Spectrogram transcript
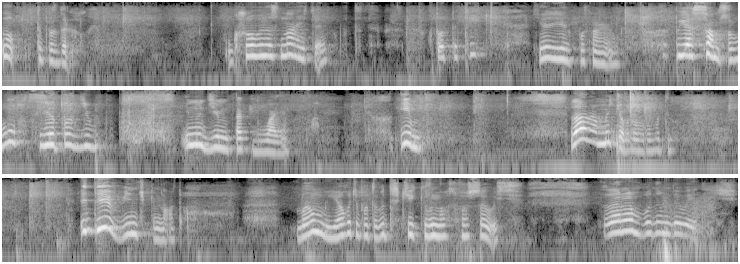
Ну, типу, з. Якщо ви не знаєте, хто такий, я їх познаю. Я сам забув, я тоді іноді так буває. І зараз ми що будемо робити? Іди в іншу кімнату. Мам, я хочу подивитися, скільки в нас лишилось. Зараз будемо дивитись.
